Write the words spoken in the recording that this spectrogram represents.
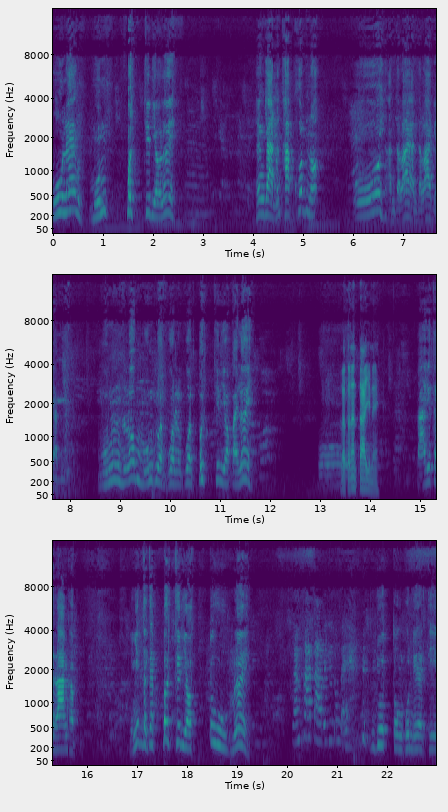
อูแรงหมุนปึ๊ดทีเดียวเลยแห่งย่านมันทับคนเนาะโอ้ยอันตรายอันตรายแบบนี้ หมุนล้มหมุนกวนกวนกวนปึ๊ดทีเดียวไปเลยโอ้แล้วตอนนั้นตาอยู่ไหนตายอยู่แต่ลางครับอย่างนี้ตั้งแต่ปึ๊ดทีเดียวตูมเลยหลังคาตาไปอยู่ตรงไหนอยุดตรงคุณเดชที่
